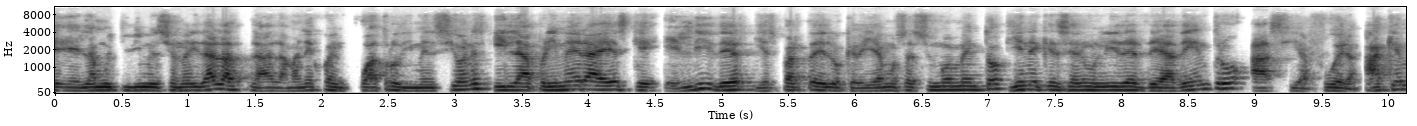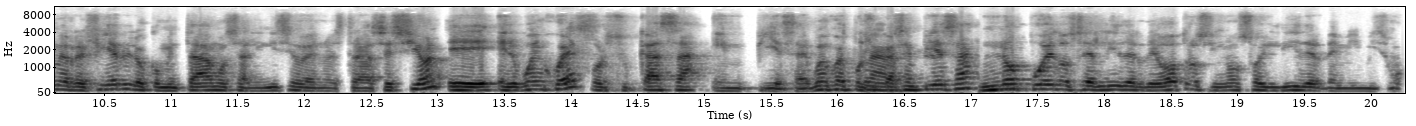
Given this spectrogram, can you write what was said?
Eh, la multidimensionalidad la, la, manejo en cuatro dimensiones y la primera es que el líder, y es parte de lo que veíamos hace un momento, tiene que ser un líder de adentro hacia afuera. ¿A qué me refiero? Y lo comentábamos al inicio de nuestra sesión. Eh, el buen juez por su casa empieza. El buen juez por su casa empieza. No puedo ser líder de otros si no soy líder de mí mismo.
